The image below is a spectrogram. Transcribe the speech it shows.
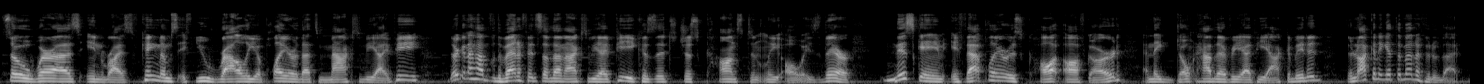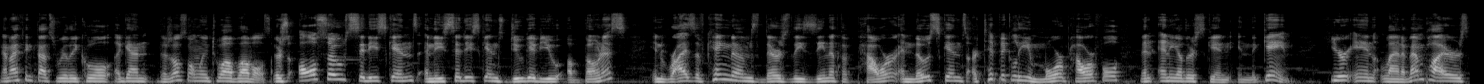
So whereas in rise of kingdoms if you rally a player that's max VIP they're gonna have the benefits of that max VIP because it's just constantly always there. In this game if that player is caught off guard and they don't have their VIP activated they're not going to get the benefit of that and I think that's really cool. Again there's also only 12 levels. There's also city skins and these city skins do give you a bonus. In rise of kingdoms there's the zenith of power and those skins are typically more powerful than any other skin in the game. Here in land of empires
